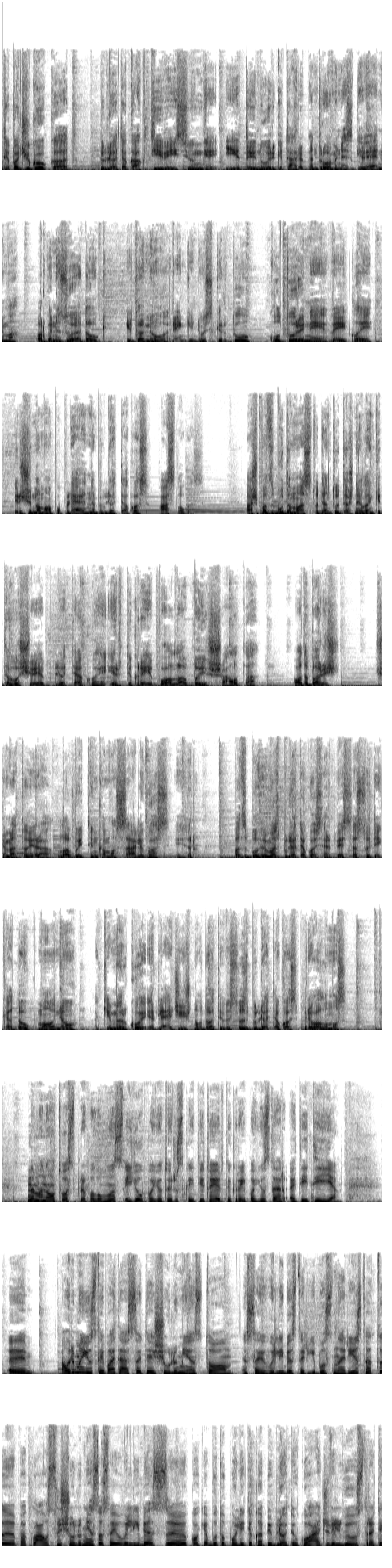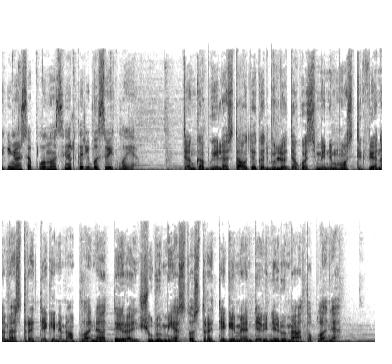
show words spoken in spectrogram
Taip pat džiugu, kad biblioteka aktyviai įsijungia į dainų ir gitarių bendruomenės gyvenimą, organizuoja daug įdomių renginių skirtų kultūriniai veiklai ir žinoma populiarina bibliotekos paslaugas. Aš pats būdamas studentų dažnai lankydavau šioje bibliotekoje ir tikrai buvo labai šalta, o dabar šiuo metu yra labai tinkamos sąlygos ir pats buvimas bibliotekos erdvėse suteikia daug malonių akimirkų ir leidžia išnaudoti visus bibliotekos privalumus. Na, manau, tuos privalumus jau pajuto ir skaitytojai ir tikrai pajus dar ateityje. E, Aurima, jūs taip pat esate Šiaulių miesto savivaldybės tarybos narys, tad paklausiu Šiaulių miesto savivaldybės, kokia būtų politika bibliotekų atžvilgių strateginiuose planuose ir tarybos veikloje. Tenka apgailestauti, kad bibliotekos minimos tik viename strateginėme plane, tai yra Šiaulių miesto strateginėme 9 metų plane.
